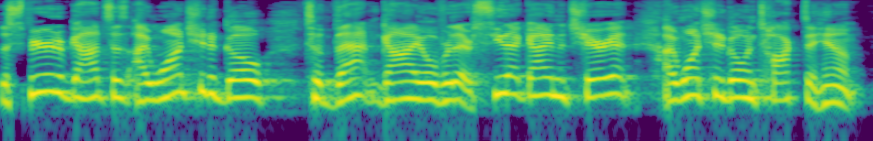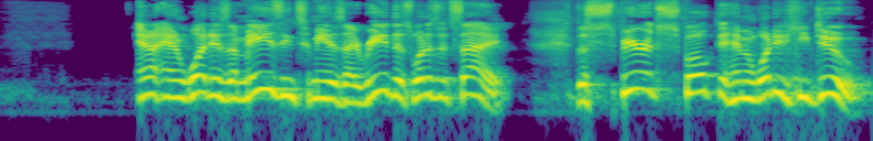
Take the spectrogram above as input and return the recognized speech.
The Spirit of God says, I want you to go to that guy over there. See that guy in the chariot? I want you to go and talk to him. And, and what is amazing to me as I read this, what does it say? The Spirit spoke to him, and what did he do?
